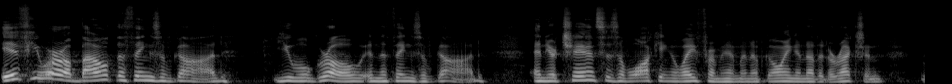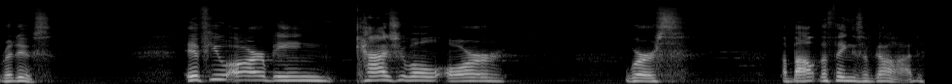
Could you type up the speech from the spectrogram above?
if you are about the things of God, you will grow in the things of God, and your chances of walking away from Him and of going another direction reduce. If you are being casual or worse about the things of God,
